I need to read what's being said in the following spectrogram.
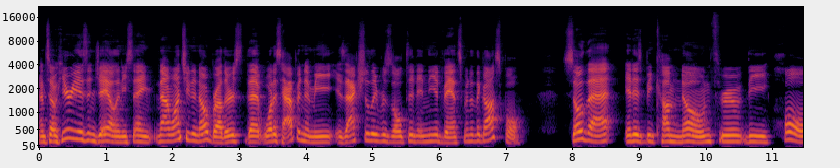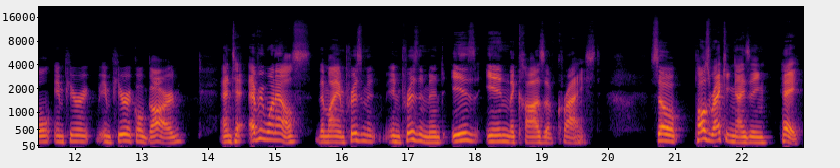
And so here he is in jail and he's saying, Now I want you to know, brothers, that what has happened to me is actually resulted in the advancement of the gospel so that it has become known through the whole empiric, empirical guard and to everyone else that my imprisonment imprisonment is in the cause of Christ. So Paul's recognizing, hey,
